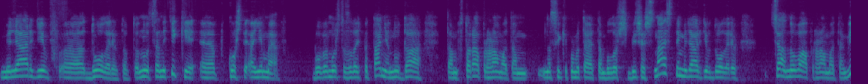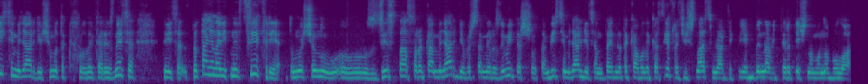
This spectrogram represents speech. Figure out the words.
мільярдів е, доларів. Тобто, ну це не тільки е, кошти ІМФ. Бо ви можете задати питання: ну да, там стара програма, там наскільки пам'ятаю, там було більше 16 мільярдів доларів. Ця нова програма там 8 мільярдів. Чому така велика різниця? Дивіться, питання навіть не в цифрі, тому що ну зі 140 мільярдів, ви ж самі розумієте, що там 8 мільярдів це не така велика цифра, чи 16 мільярдів, якби навіть теоретично воно було.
